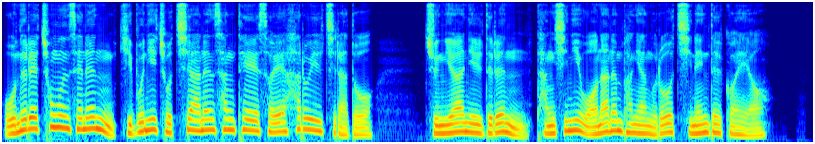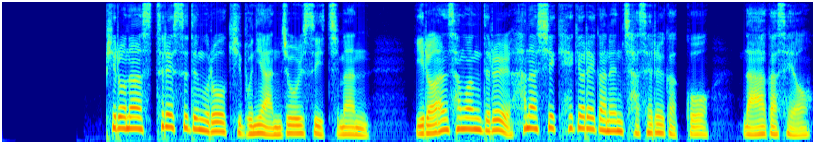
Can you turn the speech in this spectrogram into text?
오늘의 총운세는 기분이 좋지 않은 상태에서의 하루일지라도 중요한 일들은 당신이 원하는 방향으로 진행될 거예요. 피로나 스트레스 등으로 기분이 안 좋을 수 있지만 이러한 상황들을 하나씩 해결해가는 자세를 갖고 나아가세요.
